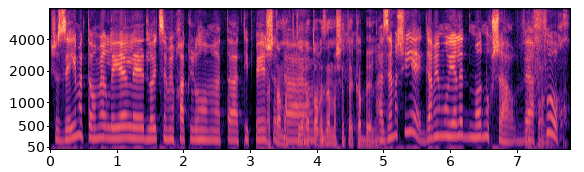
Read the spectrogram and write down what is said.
שזה אם אתה אומר לילד, לא יצא ממך כלום, אתה טיפש, אתה אתה... מקטין אותו וזה מה שתקבל. אז זה מה שיהיה, גם אם הוא ילד מאוד מוכשר. והפוך,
